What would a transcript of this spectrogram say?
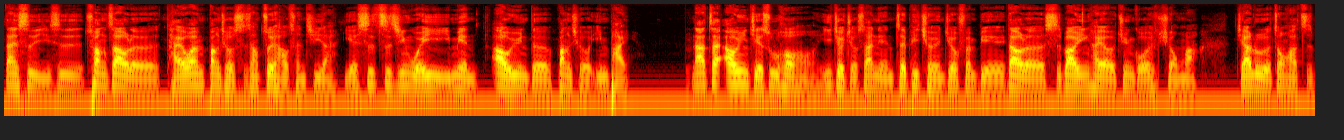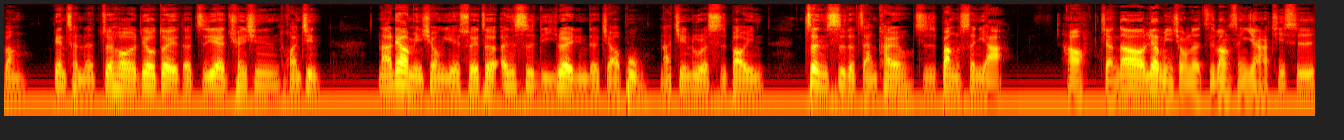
但是也是创造了台湾棒球史上最好成绩啦，也是至今唯一一面奥运的棒球银牌。那在奥运结束后，哈，一九九三年这批球员就分别到了石豹鹰还有俊国雄嘛，加入了中华职棒，变成了最后六队的职业全新环境。那廖敏雄也随着恩师李瑞麟的脚步，那进入了石豹鹰，正式的展开职棒生涯。好，讲到廖敏雄的职棒生涯，其实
